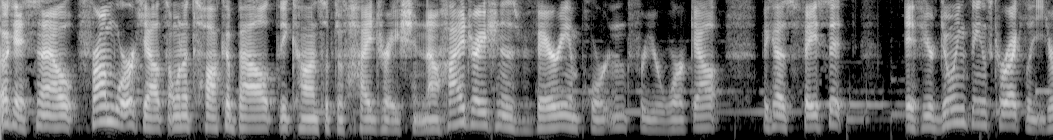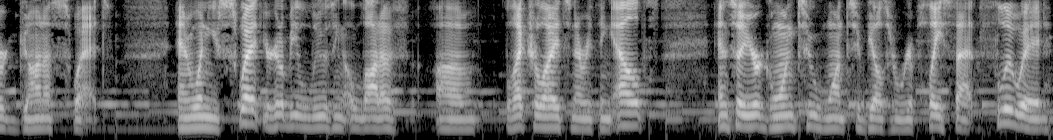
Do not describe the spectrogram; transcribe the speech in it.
Okay, so now from workouts, I want to talk about the concept of hydration. Now, hydration is very important for your workout because, face it, if you're doing things correctly, you're gonna sweat. And when you sweat, you're gonna be losing a lot of uh, electrolytes and everything else. And so you're going to want to be able to replace that fluid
